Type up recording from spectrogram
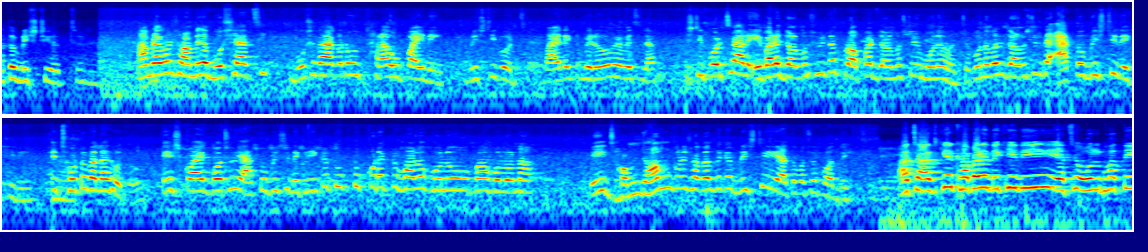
এত বৃষ্টি হচ্ছে। আমরা এখন সবাই মিলে বসে আছি। বসে থাকার কোনো ছাড়া উপায় নেই। বৃষ্টি পড়ছে। বাইরে একটু বেরোবো ভেবেছিলাম। বৃষ্টি পড়ছে আর এবারে জন্মাষ্টমীটা প্রপার জন্মাষ্টমী মনে হচ্ছে। কোনো বছর জন্মাষ্টমীতে এত বৃষ্টি দেখিনি। এই ছোটবেলায় হতো। বেশ কয়েক বছরই এত বৃষ্টি দেখিনি। একটু টুকটুক করে একটু ভালো হলো বা হলো না। এই ঝমঝম করে সকাল থেকে বৃষ্টি এত বছর পর দেখছি। আচ্ছা আজকের খাবারে দেখিয়ে দিই আছে ওল ভাতে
